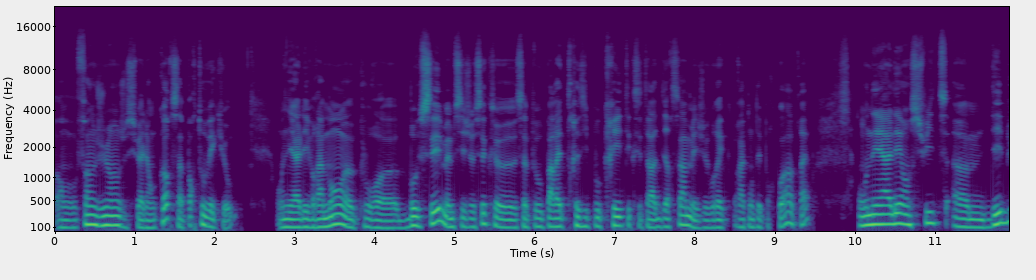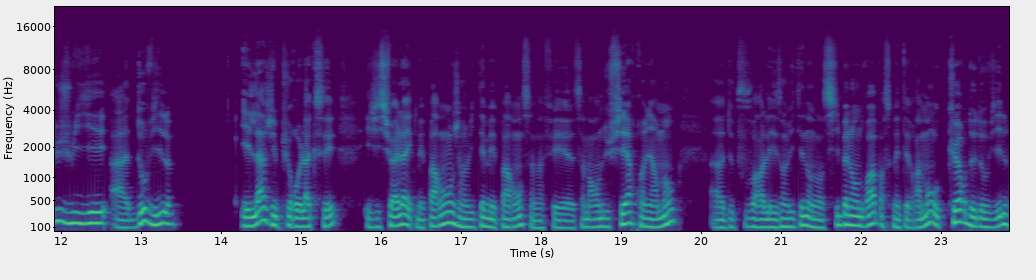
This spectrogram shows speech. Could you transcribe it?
en fin juin, je suis allé en Corse, à Porto Vecchio. On y allait vraiment pour bosser, même si je sais que ça peut vous paraître très hypocrite, etc. de dire ça, mais je vais vous raconter pourquoi après. On est allé ensuite début juillet à Deauville, et là j'ai pu relaxer, et j'y suis allé avec mes parents, j'ai invité mes parents, ça m'a fait, ça m'a rendu fier premièrement, de pouvoir les inviter dans un si bel endroit parce qu'on était vraiment au cœur de Deauville.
